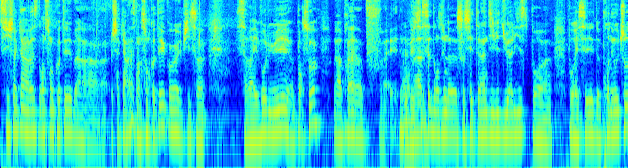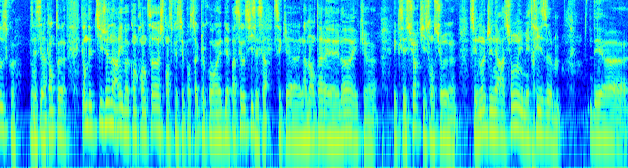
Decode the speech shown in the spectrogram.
si chacun reste dans son côté, bah, chacun reste dans son côté, quoi. Et puis ça, ça va évoluer pour soi. Mais après, pff, on est assez dans une société individualiste pour, euh, pour essayer de prôner autre chose, quoi. Donc C'est ça. euh, quand, euh, quand des petits jeunes arrivent à comprendre ça, je pense que c'est pour ça que le courant est bien passé aussi. C'est ça. C'est que euh, la mentale est là et que, et que c'est sûr qu'ils sont sur. euh, C'est une autre génération, ils maîtrisent. Des, euh,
